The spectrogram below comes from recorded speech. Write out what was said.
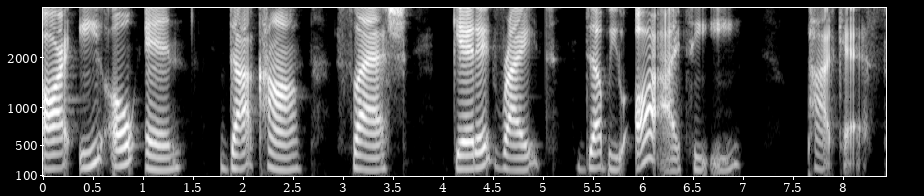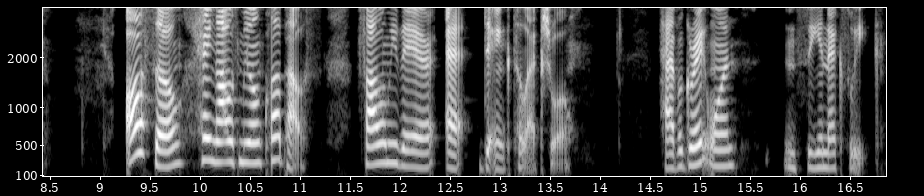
R E O N dot com slash get it write W R I T E podcast. Also, hang out with me on Clubhouse. Follow me there at The Intellectual. Have a great one and see you next week.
